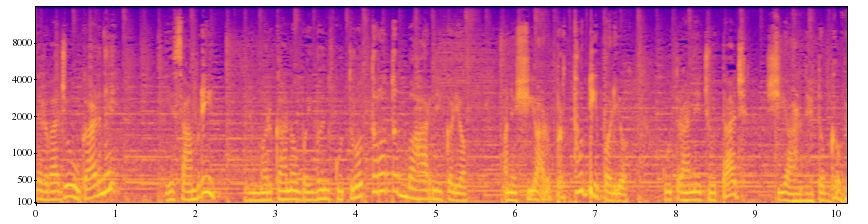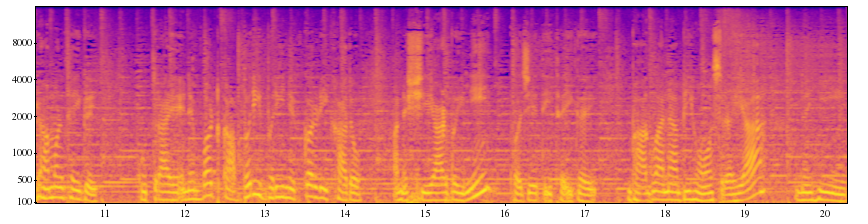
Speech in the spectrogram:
દરવાજો ઉગાડ ને. એ સાંભળી અને મરઘાનો ભાઈબંધ કૂતરો તરત જ બહાર નીકળ્યો અને શિયાળ ઉપર તૂટી પડ્યો. કૂતરાને જોતા જ શિયાળને તો ગભરામણ થઈ ગઈ. કૂતરાએ એને બટકા ભરી ભરીને કરડી ખાધો અને શિયાળભાઈની ફજેતી થઈ ગઈ. ભાગવાના બી હોંશ રહ્યા નહીં.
